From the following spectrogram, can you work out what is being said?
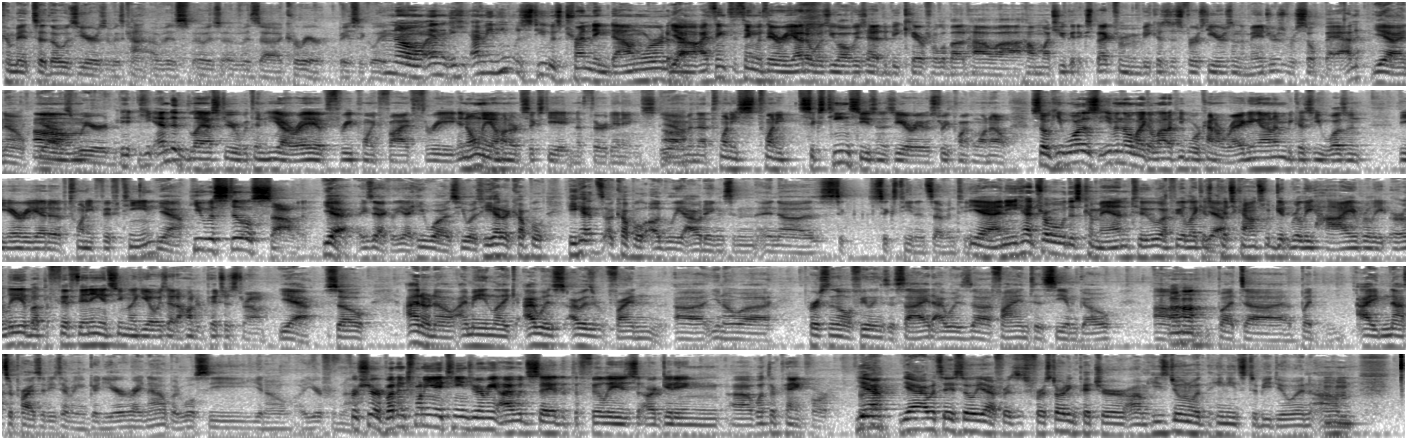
commit to those years of his con- of his of his, of his uh, career, basically. No, and he, I mean he was he was trending downward. Yeah. Uh, I think the thing with Arrieta was you always had to be careful about how uh, how much you could expect from him because his first years in the majors were so bad. Yeah, I know. Yeah, it's Um, weird. He, he ended last year with an ERA of 3.53 and only 168 in the third innings. Yeah. Um, in that 20, 2016 season, his ERA was 3.10. So he was, even though like a lot of people were kind of ragging on him because he wasn't the Arrieta of 2015. Yeah. He was still solid. Yeah, exactly. Yeah, he was. He was. He had a couple. He had a couple ugly outings in in uh, six, sixteen and seventeen. Yeah, and he had trouble with his command too. I feel like his Yeah. pitch counts would get really high really early. About the fifth inning, it seemed like he always had 100 pitches thrown. Yeah. So I don't know. I mean, like I was. I was fine. Uh, you know, uh, personal feelings aside, I was uh, fine to see him go. Um, Uh-huh. But uh, but I'm not surprised that he's having a good year right now. But we'll see. You know, a year from now. For sure. But in 2018, Jeremy, I would say that the Phillies are getting uh, what they're paying for. Yeah, him. yeah, I would say so. Yeah, for for a starting pitcher, um, he's doing what he needs to be doing. Um,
